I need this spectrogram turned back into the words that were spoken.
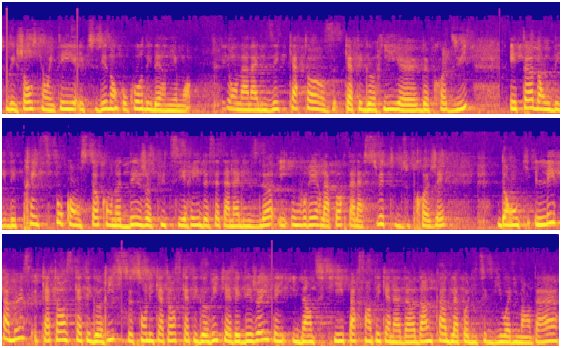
C'est des choses qui ont été étudiées donc au cours des derniers mois. On a analysé 14 catégories euh, de produits. État donc des, des principaux constats qu'on a déjà pu tirer de cette analyse-là et ouvrir la porte à la suite du projet donc, les fameuses 14 catégories, ce sont les 14 catégories qui avaient déjà été identifiées par Santé Canada dans le cadre de la politique bioalimentaire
